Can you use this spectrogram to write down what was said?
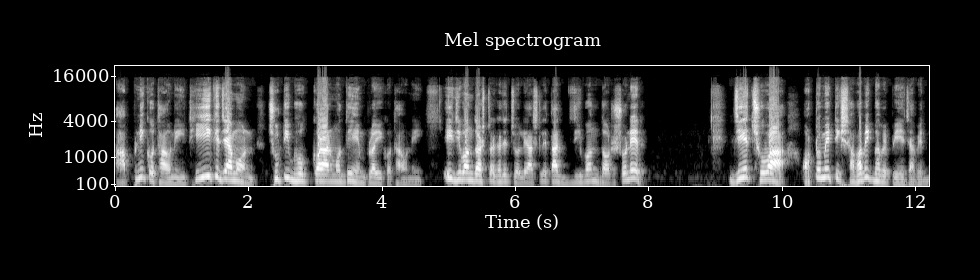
আপনি কোথাও নেই। ঠিক যেমন ছুটি ভোগ করার মধ্যে এমপ্লয়ি কোথাও নেই। এই জীবন দশটার কাছে চলে আসলে তার জীবন দর্শনের যে ছোঁয়া অটোমেটিক স্বাভাবিকভাবে পেয়ে যাবেন।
